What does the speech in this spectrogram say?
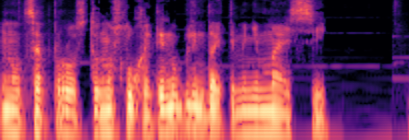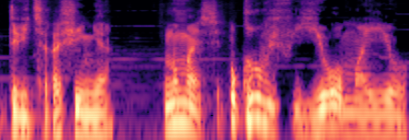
ну це просто. Ну слухайте, ну блін, дайте мені Месі. Дивіться, Рафінія. Ну, Месі. О, Круйф, йо-майо.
